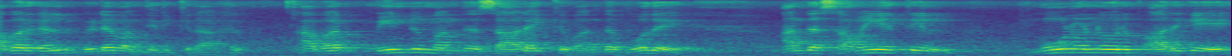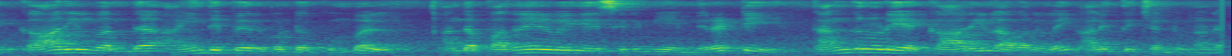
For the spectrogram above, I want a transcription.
அவர்கள் விட வந்திருக்கிறார்கள். அவர் மீண்டும் அந்த சாலைக்கு வந்தபோது அந்த சமயத்தில் மூலனூர் அருகே காரில் வந்த ஐந்து பேர் கொண்ட கும்பல் அந்த பதினேழு வயது சிறுமியை மிரட்டி தங்களுடைய காரில் அவர்களை அழைத்துச் சென்றுள்ளனர்.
